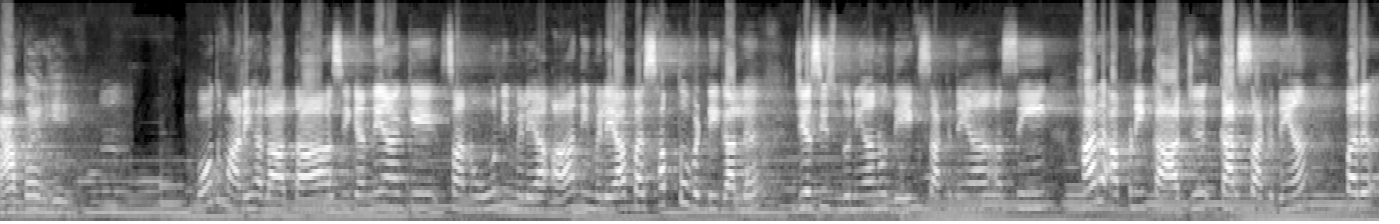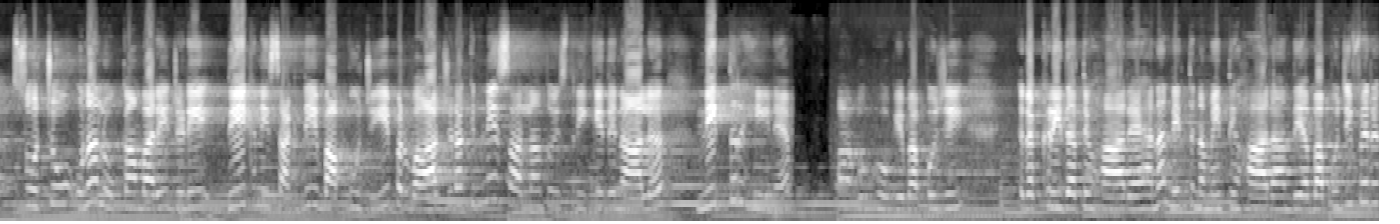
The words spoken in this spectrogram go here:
ਹਾਂ ਭੈਣ ਜੀ। ਬਹੁਤ ਮਾੜੇ ਹਾਲਾਤ ਆ। ਅਸੀਂ ਕਹਿੰਦੇ ਆ ਕਿ ਸਾਨੂੰ ਉਹ ਨਹੀਂ ਮਿਲਿਆ ਆ ਨਹੀਂ ਮਿਲਿਆ ਪਰ ਸਭ ਤੋਂ ਵੱਡੀ ਗੱਲ ਜੇ ਅਸੀਂ ਇਸ ਦੁਨੀਆ ਨੂੰ ਦੇਖ ਸਕਦੇ ਆ ਅਸੀਂ ਹਰ ਆਪਣੇ ਕਾਰਜ ਕਰ ਸਕਦੇ ਆ ਪਰ ਸੋਚੋ, ਉਹਨਾਂ ਲੋਕਾਂ ਬਾਰੇ ਜਿਹੜੇ ਦੇਖ ਨਹੀਂ ਸਕਦੇ, ਬਾਪੂ ਜੀ, ਇਹ ਪਰਿਵਾਰ ਜਿਹੜਾ ਕਿੰਨੇ ਸਾਲਾਂ ਤੋਂ ਇਸ ਤਰੀਕੇ ਦੇ ਨਾਲ ਨੇਤਰਹੀਣ ਹੈ। ਭਾਵੁਕ ਹੋ ਗਏ ਬਾਪੂ ਜੀ। ਰੱਖੜੀ ਦਾ ਤਿਉਹਾਰ ਹੈ, ਹਨਾ? ਨਿਤ ਨਵੇਂ ਤਿਉਹਾਰ ਆਉਂਦੇ ਆ ਬਾਪੂ ਜੀ। ਫਿਰ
